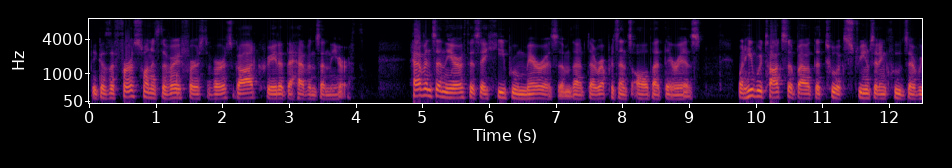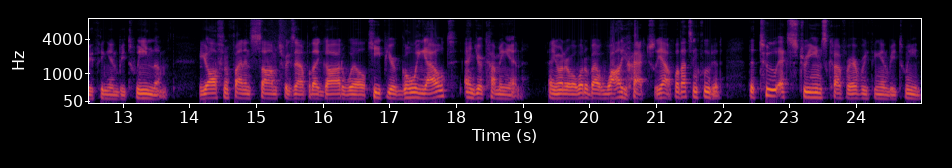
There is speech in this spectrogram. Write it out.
Because the first one is the very first verse God created the heavens and the earth. Heavens and the earth is a Hebrew merism that, that represents all that there is. When Hebrew talks about the two extremes, it includes everything in between them. You often find in Psalms, for example, that God will keep your going out and your coming in. And you wonder, well, what about while you're actually out? Well, that's included. The two extremes cover everything in between.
